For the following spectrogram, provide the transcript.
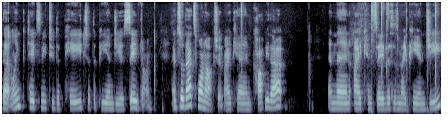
that link takes me to the page that the PNG is saved on. And so that's one option. I can copy that and then I can say this is my PNG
